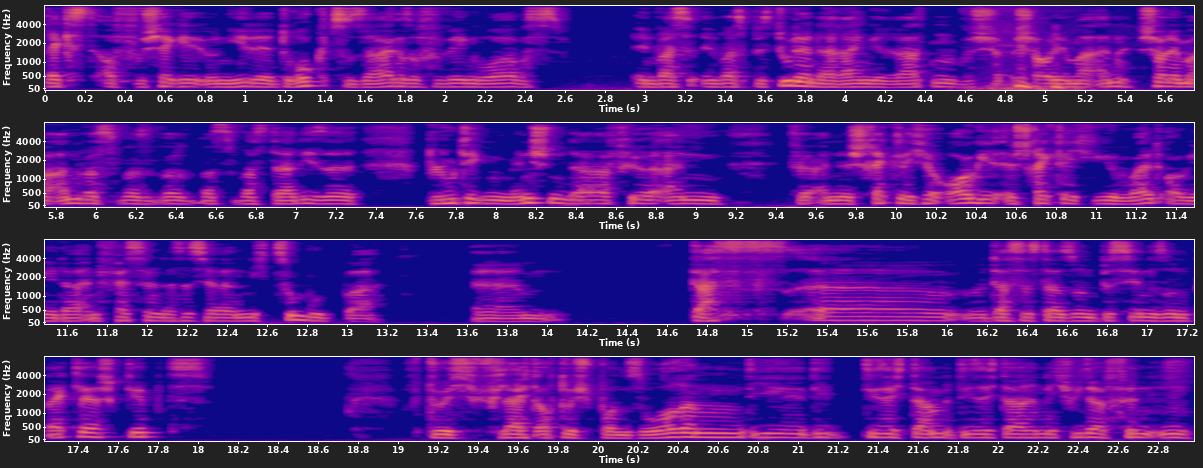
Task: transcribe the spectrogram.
wächst auf Shaquille O'Neal der Druck zu sagen, so von wegen, boah, was, in was, in was bist du denn da reingeraten? Schau, schau dir mal an, schau dir mal an, was, was, was, was da diese blutigen Menschen da für, ein, für eine schreckliche Orgie, äh, schreckliche Gewaltorgie da entfesseln, das ist ja nicht zumutbar. Ähm, dass, äh, dass es da so ein bisschen so ein Backlash gibt, durch vielleicht auch durch Sponsoren, die, die, die sich damit, die sich darin nicht wiederfinden,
